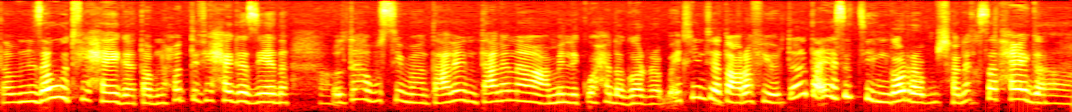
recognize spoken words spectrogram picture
طب نزود فيه حاجة. طب نحط فيه حاجة زيادة. آه. قلت لها بصي ما تعالي تعالي أنا أعمل لك واحد أجرب. قالت لي انت هتعرفي؟ قلت لها تعالي يا ستي نجرب مش هنخسر حاجة. آه.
